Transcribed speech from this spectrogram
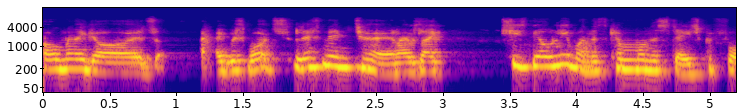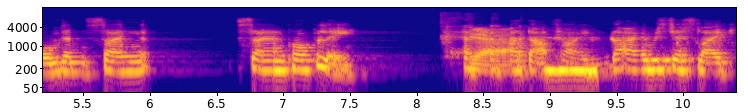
oh my god i was watch listening to her and i was like she's the only one that's come on the stage performed and sang sang properly Yeah. at that time that i was just like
